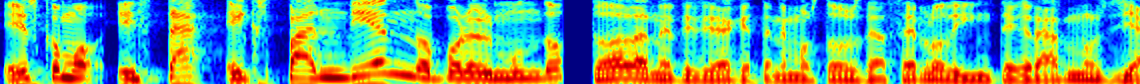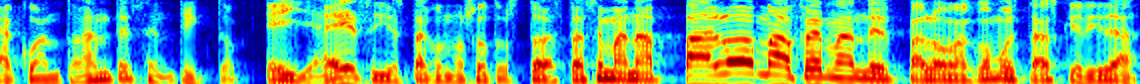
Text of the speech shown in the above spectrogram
Es como está expandiendo por el mundo toda la necesidad que tenemos todos de hacerlo, de integrarnos ya cuanto antes en TikTok. Ella es y está con nosotros toda esta semana, Paloma Fernández. Paloma, ¿cómo estás, querida?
